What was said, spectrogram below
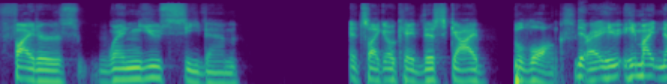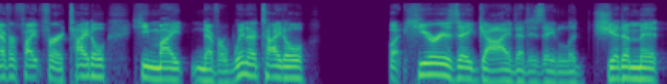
fighters when you see them, it's like, okay, this guy belongs, Yeah. right? He he might never fight for a title, he might never win a title, but here is a guy that is a legitimate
